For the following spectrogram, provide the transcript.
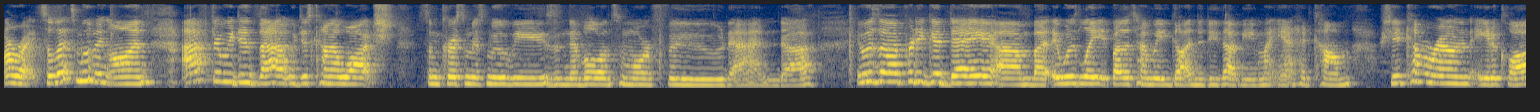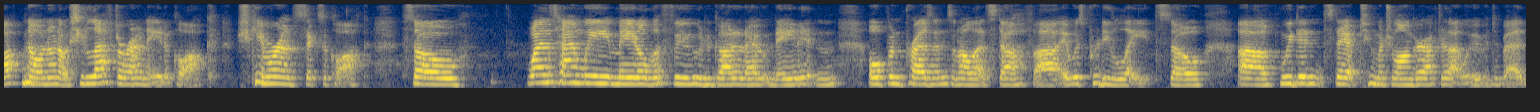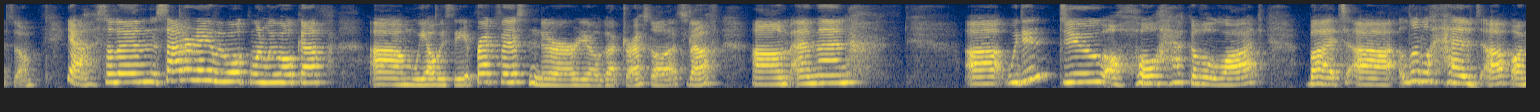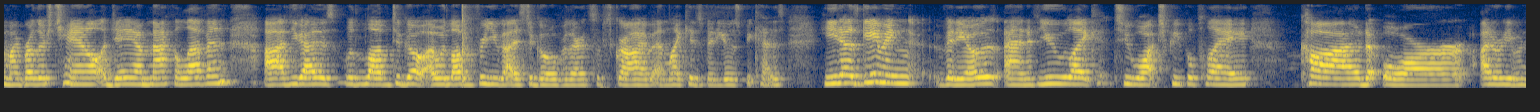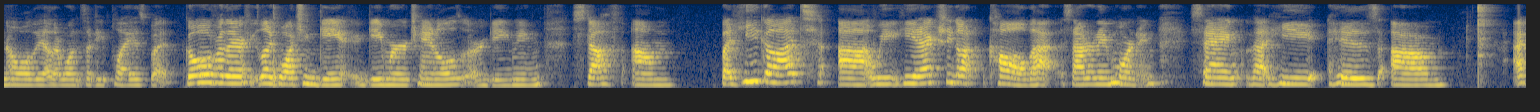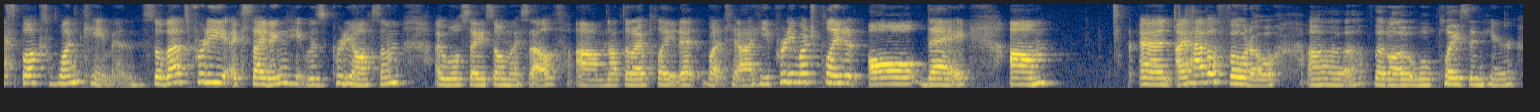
All right, so let's moving on. After we did that, we just kind of watched some Christmas movies and nibble on some more food and uh, it was a pretty good day, um, but it was late by the time we had gotten to do that, being my aunt had come. She had come around 8 o'clock. No, no, no, she left around 8 o'clock. She came around 6 o'clock. So by the time we made all the food got it out and ate it and opened presents and all that stuff, uh, it was pretty late. So uh, we didn't stay up too much longer after that. We went to bed. So yeah, so then Saturday we woke, when we woke up, um, we always ate breakfast and or, you know, got dressed, all that stuff. Um, and then uh, we didn't do a whole heck of a lot. But uh, a little heads up on my brother's channel, JM Mac 11. Uh, if you guys would love to go, I would love for you guys to go over there and subscribe and like his videos because he does gaming videos. And if you like to watch people play COD or I don't even know all the other ones that he plays, but go over there if you like watching ga gamer channels or gaming stuff. Um, but he got, uh, we he had actually got a call that Saturday morning saying that he his um, Xbox One came in. So that's pretty exciting. It was pretty awesome. I will say so myself. Um, not that I played it, but uh, he pretty much played it all day. Um, and I have a photo uh, that I will place in here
